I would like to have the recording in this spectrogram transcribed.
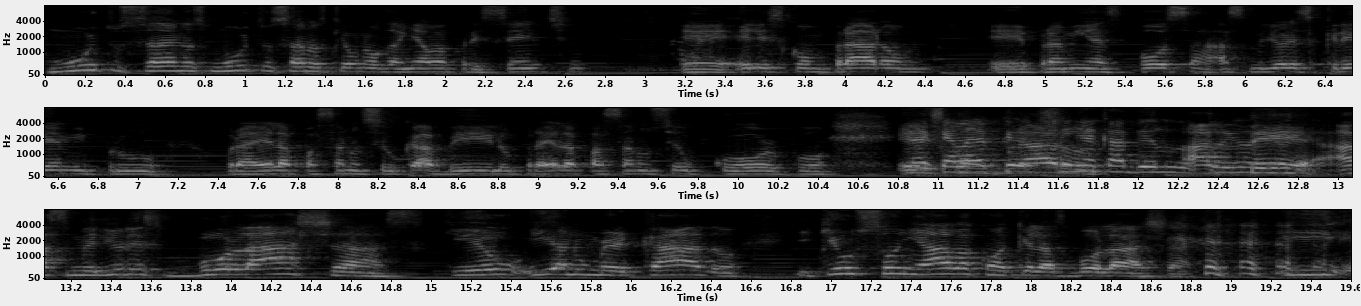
muitos anos, muitos anos que eu não ganhava presente. Eh, eles compraram eh, para minha esposa as melhores cremes para ela passar no seu cabelo, para ela passar no seu corpo. Eles Naquela época eu tinha cabelo. Até as melhores bolachas que eu ia no mercado e que eu sonhava com aquelas bolachas. e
